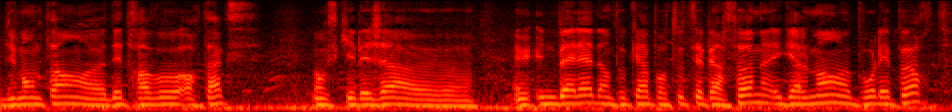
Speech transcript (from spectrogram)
du montant des travaux hors taxes. Donc ce qui est déjà une belle aide en tout cas pour toutes ces personnes. Également pour les portes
